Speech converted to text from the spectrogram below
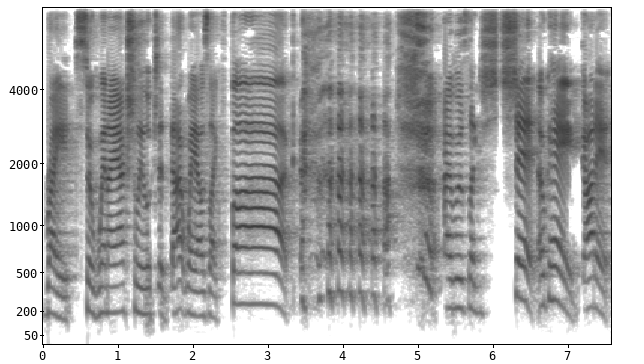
Right. So when I actually looked at it that way, I was like, fuck. I was like, shit. Okay, got it.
